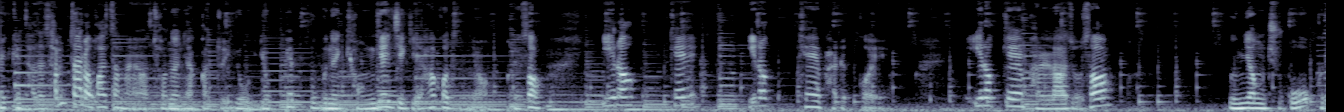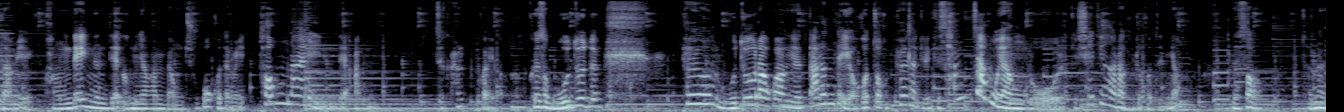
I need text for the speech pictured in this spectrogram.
이렇게 다들 삼자라고 하잖아요. 저는 약간 좀 요, 옆에 부분을 경계지게 하거든요. 그래서 이렇게 이렇게 바를 거예요. 이렇게 발라줘서 음영 주고 그 다음에 광대 있는데 음영 한명 주고 그 다음에 턱 라인 있는데 안할 거예요. 그래서 모두들 표현 모두라고 하기에 다른데 이것저것 표현하기 이렇게 삼자 모양으로 이렇게 shading하라 그러거든요. 그래서 저는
